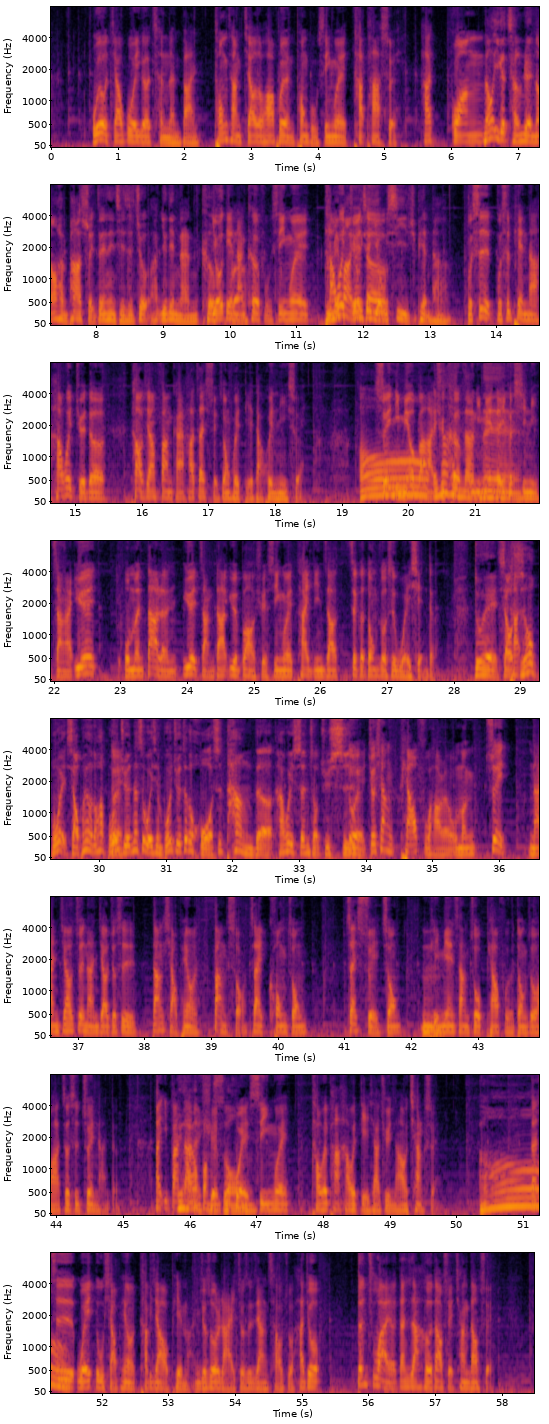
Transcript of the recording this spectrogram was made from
我有教过一个成人班，通常教的话会很痛苦，是因为他怕水，他。光，然后一个成人，然后很怕水这件事情，其实就有点难克服。有点难克服，是因为他会觉得用一些游戏去骗他，不是不是骗他，他会觉得他好像放开，他在水中会跌倒，会溺水。哦，所以你没有办法去克服里面的一个心理障碍，因为我们大人越长大越不好学，是因为他已经知道这个动作是危险的。对，小时候不会，小朋友的话不会觉得那是危险，不会觉得这个火是烫的，他会伸手去试。对，就像漂浮好了，我们最难教、最难教就是当小朋友放手在空中在水中平面上做漂浮的动作的话，这是最难的。啊，一般大人学不会，是因为他会怕他会跌下去，然后呛水。哦，但是唯独小朋友他比较好骗嘛，你就说来就是这样操作，他就登出来了，但是他喝到水呛到水，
